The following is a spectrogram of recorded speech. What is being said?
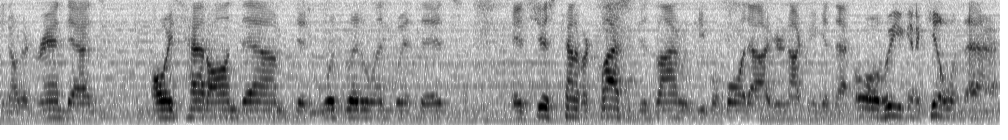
you know, their granddads always had on them, did wood whittling with it. It's just kind of a classic design when people pull it out, you're not gonna get that, oh, who are you gonna kill with that?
